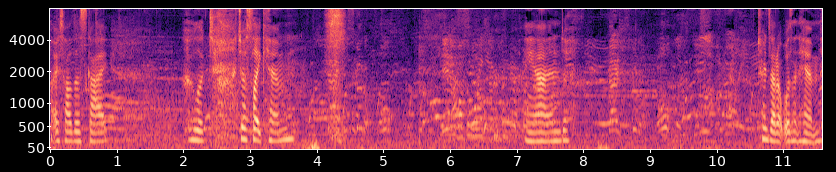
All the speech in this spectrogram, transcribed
I saw this guy who looked just like him. And turns out it wasn't him.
